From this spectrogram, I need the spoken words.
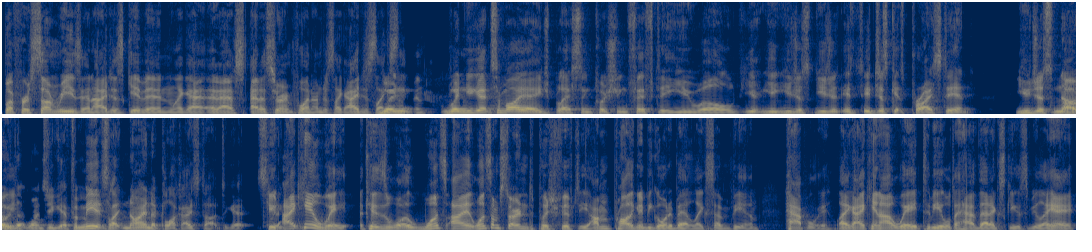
But for some reason, I just give in. Like at, at, a- at a certain point, I'm just like I just like when, sleeping. when you get to my age, blessing, pushing fifty, you will you you, you just you just it, it just gets priced in. You just know Oh, yeah. that once you get for me, it's like nine o'clock. I start to get Dude, I can't wait because once I once I'm starting to push 50, I'm probably gonna be going to bed at like 7 p.m. happily. Like I cannot wait to be able to have that excuse to be like, hey,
